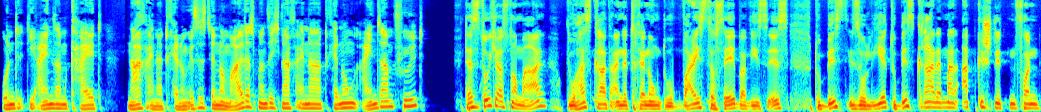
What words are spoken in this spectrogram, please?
und die Einsamkeit nach einer Trennung. Ist es denn normal, dass man sich nach einer Trennung einsam fühlt? Das ist durchaus normal. Du hast gerade eine Trennung, du weißt doch selber, wie es ist. Du bist isoliert, du bist gerade mal abgeschnitten von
